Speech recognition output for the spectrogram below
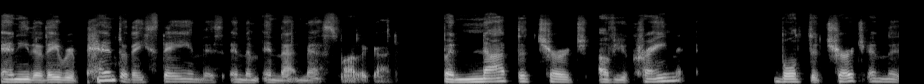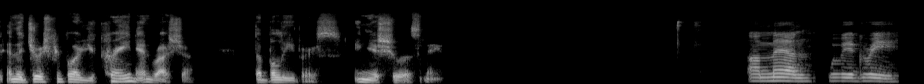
and either they repent or they stay in this in the in that mess, Father God. But not the church of Ukraine, both the church and the and the Jewish people of Ukraine and Russia, the believers in Yeshua's name. Amen. We agree.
